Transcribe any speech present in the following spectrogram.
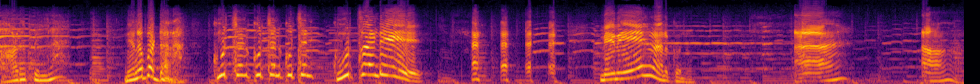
ఆడపిల్ల? నిలబడ్డారా కూర్చోండి కూర్చోండి కూర్చోండి కూర్చోండి. నేనేం అనుకోను. ఆ, ఆ.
